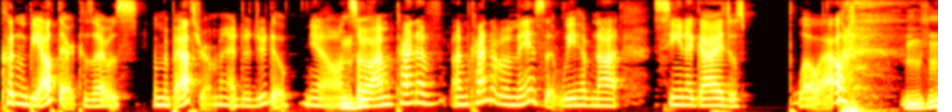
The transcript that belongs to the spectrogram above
couldn't be out there because I was in the bathroom. I had to do do, you know, and mm-hmm. so I'm kind of I'm kind of amazed that we have not seen a guy just blow out. Mm-hmm.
